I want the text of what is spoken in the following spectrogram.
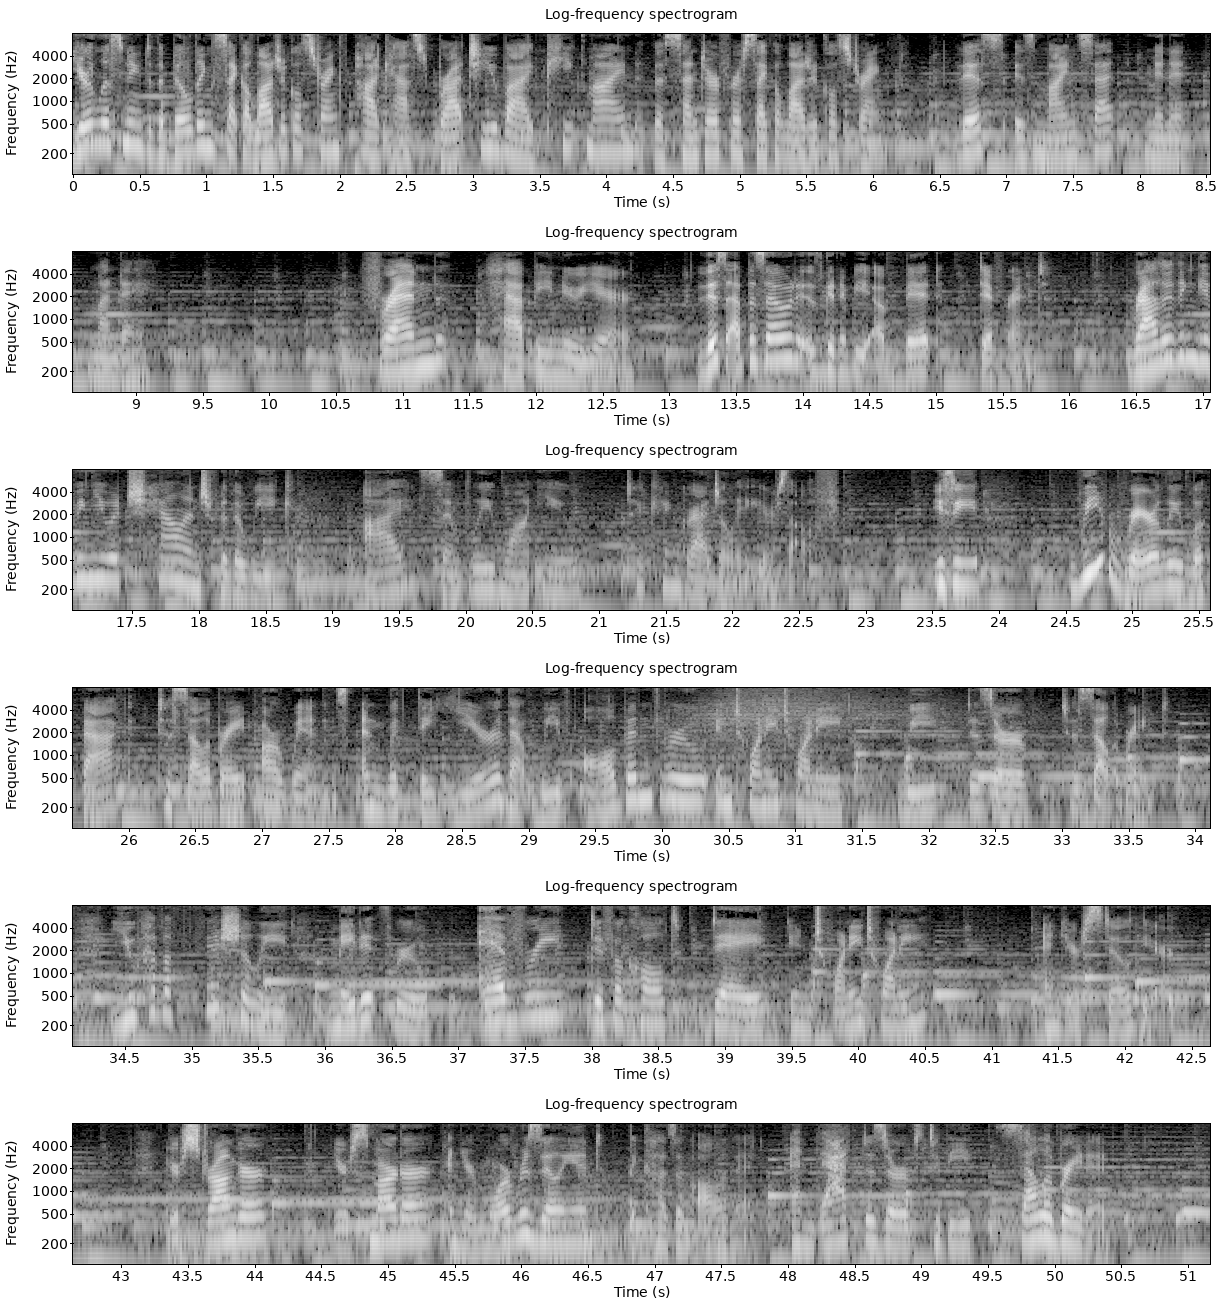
You're listening to the Building Psychological Strength podcast brought to you by Peak Mind, the Center for Psychological Strength. This is Mindset Minute Monday. Friend, Happy New Year. This episode is going to be a bit different. Rather than giving you a challenge for the week, I simply want you to congratulate yourself. You see, we rarely look back to celebrate our wins, and with the year that we've all been through in 2020, we deserve to celebrate. You have officially made it through every difficult day in 2020, and you're still here. You're stronger, you're smarter, and you're more resilient because of all of it. And that deserves to be celebrated.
